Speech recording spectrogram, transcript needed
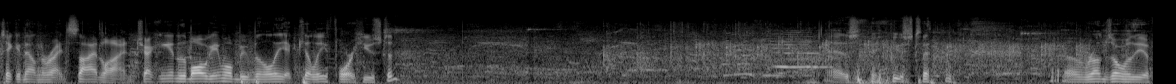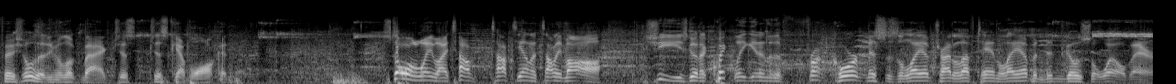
taken down the right sideline. Checking into the ball game will be Malia Kelly for Houston. As Houston uh, runs over the official. Didn't even look back. Just just kept walking. Stolen away by Tatiana Taliva'a. She's going to quickly get into the front court. Misses the layup. Tried a left-hand layup and didn't go so well there.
